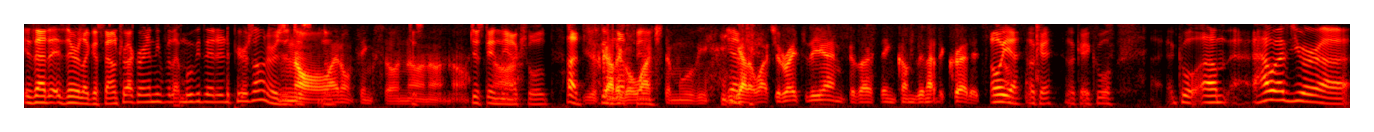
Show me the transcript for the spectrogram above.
Is that is there like a soundtrack or anything for that movie that it appears on, or is it No, just I don't think so. No, just- no, no. just in the actual? It's You just gotta go watch the movie. Yeah. you gotta watch it right to the end because our thing comes in at the credits. Oh know? yeah. Okay. Okay. Cool. Uh, Cool. Um, how has your uh,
